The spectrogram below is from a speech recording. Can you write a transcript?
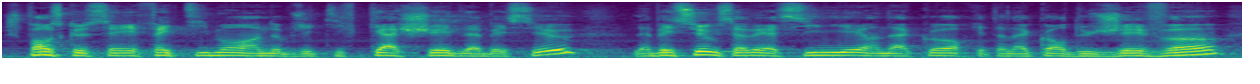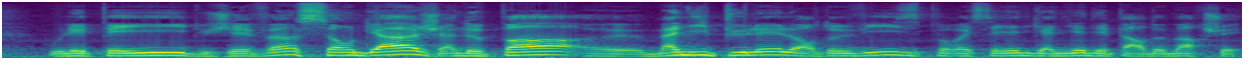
Je pense que c'est effectivement un objectif caché de la BCE. La BCE, vous savez, a signé un accord qui est un accord du G20, où les pays du G20 s'engagent à ne pas euh, manipuler leurs devises pour essayer de gagner des parts de marché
